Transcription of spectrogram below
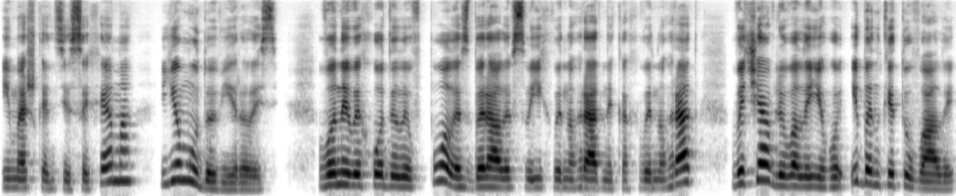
і мешканці Сихема йому довірились. Вони виходили в поле, збирали в своїх виноградниках виноград, вичавлювали його і бенкетували.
